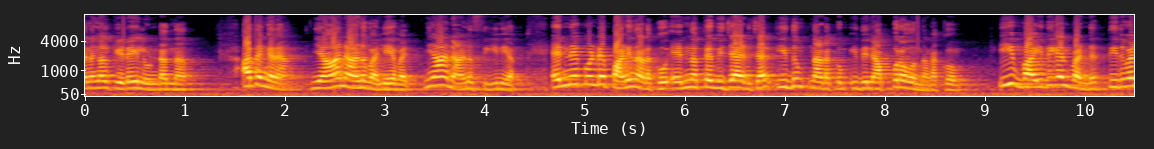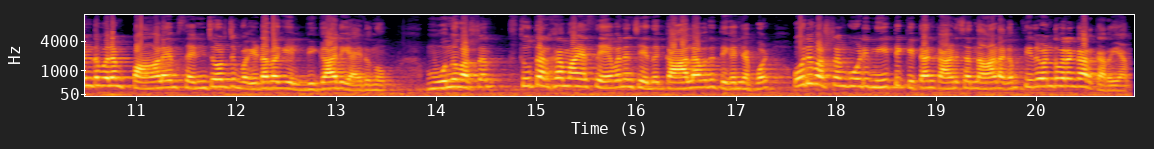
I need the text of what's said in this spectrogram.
ജനങ്ങൾക്കിടയിലുണ്ടെന്ന്. അതെങ്ങനെ? ഞാനാണ് വലിയവൻ. ഞാനാണ് സീനിയർ. എന്നെ കൊണ്ടേ പണി നടക്കൂ എന്നൊക്കെ വിചാരിച്ചാൽ ഇതും നടക്കും. ഇതിനപ്പുറവും നടക്കും. ഈ വൈദികൻ പണ്ട് തിരുവനന്തപുരം പാളയം സെന്റ് ജോർജ് ഇടവകയിൽ വികാരിയായിരുന്നു. മൂന്ന് വർഷം സ്തുതർഹമായ സേവനം ചെയ്ത് കാലാവധി തികഞ്ഞപ്പോൾ ഒരു വർഷം കൂടി നീട്ടിക്കിട്ടാൻ കാണിച്ച നാടകം തിരുവനന്തപുരംകാർക്കറിയാം.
